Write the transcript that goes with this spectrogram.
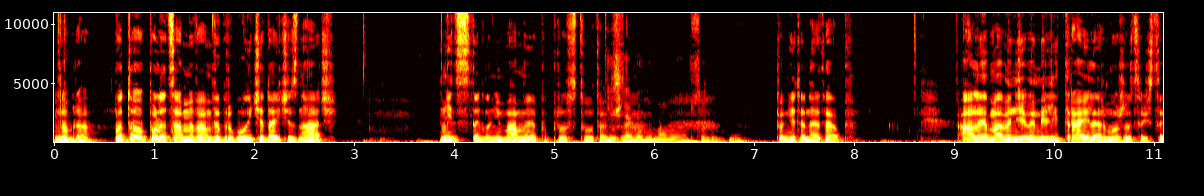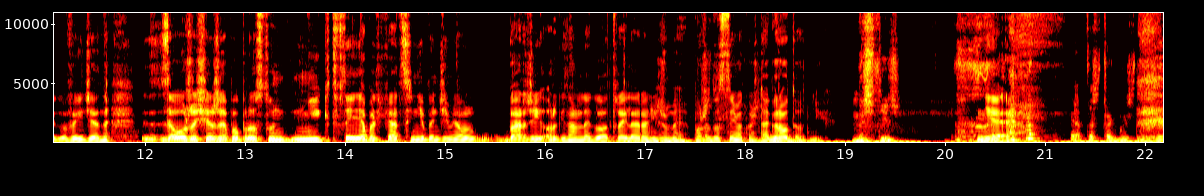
Dobra. No to polecamy wam, wypróbujcie, dajcie znać. Nic z tego nie mamy, po prostu, Nic także tego nie mamy absolutnie. to nie ten etap. Ale ma, będziemy mieli trailer, może coś z tego wyjdzie. Założę się, że po prostu nikt w tej aplikacji nie będzie miał bardziej oryginalnego trailera niż my. Może dostaniemy jakąś nagrodę od nich. Myślisz? Nie, Ja też tak myślę, że,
